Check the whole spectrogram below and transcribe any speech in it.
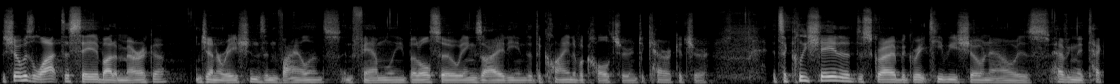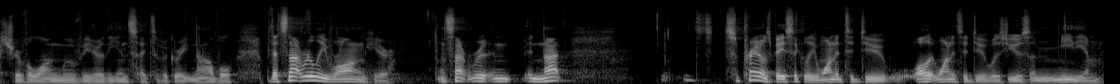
The show has a lot to say about America, generations and violence and family, but also anxiety and the decline of a culture into caricature. It's a cliche to describe a great TV show now as having the texture of a long movie or the insights of a great novel, but that's not really wrong here. It's not, re- and, and not. Sopranos basically wanted to do all it wanted to do was use a medium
